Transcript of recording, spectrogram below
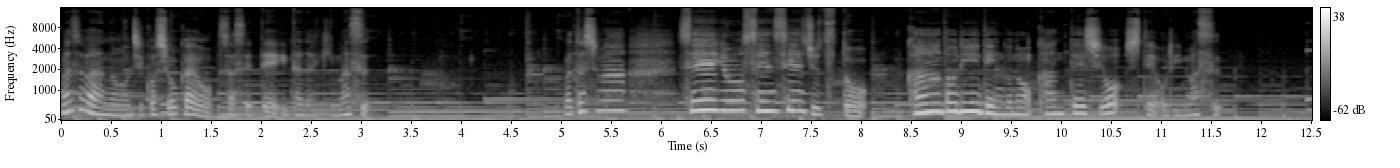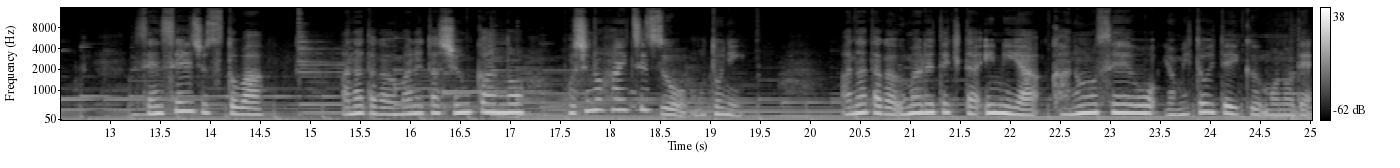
まずはあの自己紹介をさせていただきます。私は西洋先生術とカードリーディングの鑑定士をしております。先生術とはあなたが生まれた瞬間の星の配置図をもとにあなたが生まれてきた意味や可能性を読み解いていくもので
